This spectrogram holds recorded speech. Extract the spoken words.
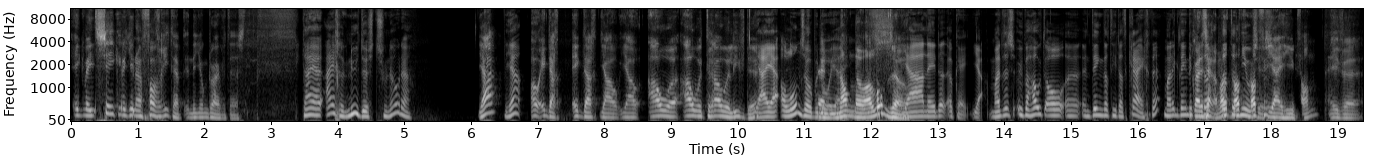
ik weet zeker dat je een favoriet hebt in de Young Driver Test. Nou ja, eigenlijk nu dus Tsunoda. Ja? Ja, Oh, ik dacht, ik dacht jouw, jouw oude, oude trouwe liefde. ja, ja Alonso bedoel jij. Fernando Alonso. Ja, nee, dat, oké. ja, maar het is überhaupt al eh, een ding dat hij dat krijgt, hè? Maar ik denk Ik dat, je zeggen, dat, wat, dat het wat, nieuws wat is. vind jij hiervan? Even,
